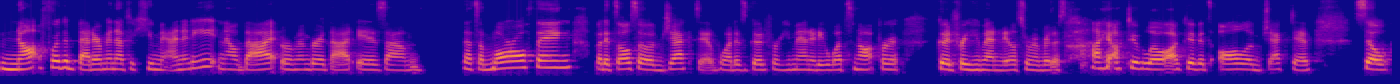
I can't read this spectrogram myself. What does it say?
not for the betterment of humanity. Now that remember that is um that's a moral thing, but it's also objective. What is good for humanity? What's not for good for humanity? Let's remember this high octave, low octave, it's all objective. So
